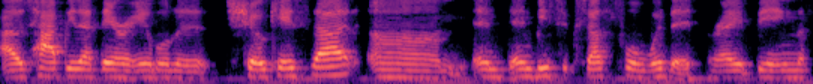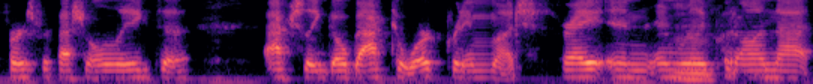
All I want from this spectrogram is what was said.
I was happy that they were able to showcase that um, and and be successful with it. Right, being the first professional league to actually go back to work, pretty much. Right, and and really put on that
